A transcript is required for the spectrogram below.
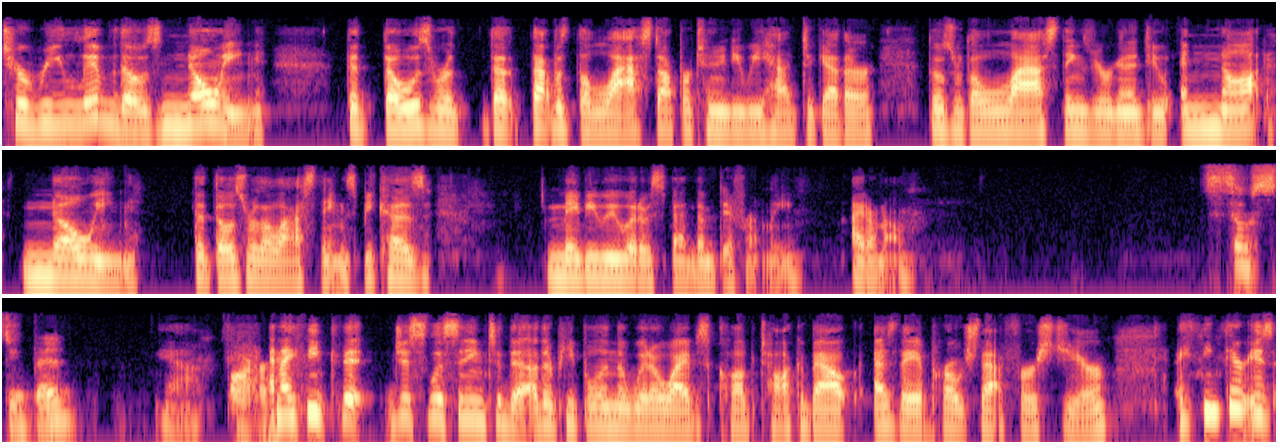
to relive those knowing that those were that that was the last opportunity we had together. Those were the last things we were going to do and not knowing that those were the last things because maybe we would have spent them differently. I don't know. so stupid. Yeah. Far. And I think that just listening to the other people in the Widow Wives Club talk about as they approach that first year, I think there is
